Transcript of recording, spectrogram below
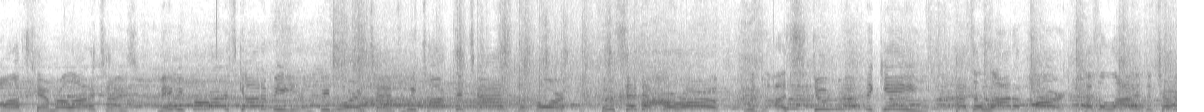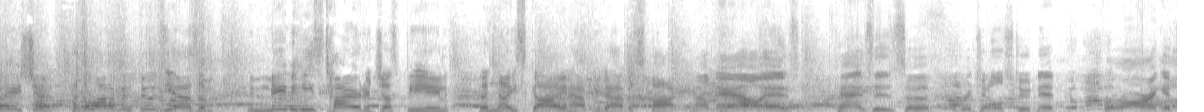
off camera a lot of times. Maybe Ferrara's got to be be more intense. We talked to Taz before, who said that Ferrara was a student of the game, has a lot of heart, has a lot of determination, has a lot of enthusiasm, and maybe he's tired of just being the nice guy and happy to have a spot. Now, now as Taz's uh, original student at Ferrara gets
